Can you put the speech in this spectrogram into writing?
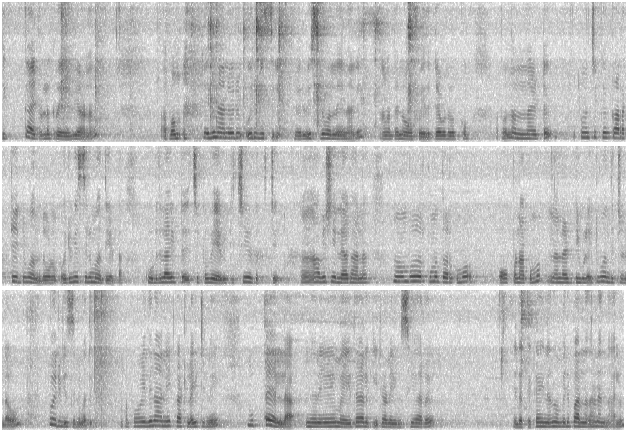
തിക്കായിട്ടുള്ള ഗ്രേവിയാണ് അപ്പം ഇത് ഞാനൊരു ഒരു വിസിൽ ഒരു വിസിൽ വന്നു കഴിഞ്ഞാൽ അങ്ങനെ തന്നെ ഓഫ് ചെയ്തിട്ട് അവിടെ വെക്കും. അപ്പം നന്നായിട്ട് ചിക്കൻ കറക്റ്റായിട്ട് വെന്തോളും. ഒരു വിസിൽ മതി കേട്ടോ കൂടുതലായിട്ട് ചിക്കൻ വേവിച്ച് എടുത്തിട്ട് ആവശ്യമില്ല. കാരണം നോമ്പ് തുറക്കുമ്പോൾ തുറക്കുമ്പോൾ ഓപ്പൺ ആക്കുമ്പോൾ നല്ല അടിപൊളിയായിട്ട് വന്നിട്ടുണ്ടാവും. അപ്പോൾ ഒരു വിസിൽ മതി അപ്പോൾ ഇത് ഞാൻ കട്ട്ലൈറ്റിന് മുട്ടയല്ല ഞാൻ മൈദ കലക്കിയിട്ടാണ് യൂസ് ചെയ്യാറ്. ഇതൊക്കെ കഴിഞ്ഞ നോമ്പിന് പറഞ്ഞതാണ്. എന്നാലും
